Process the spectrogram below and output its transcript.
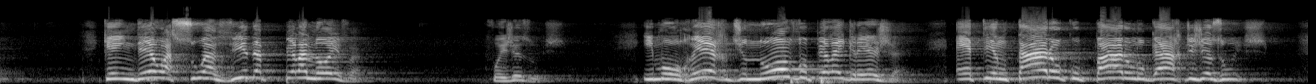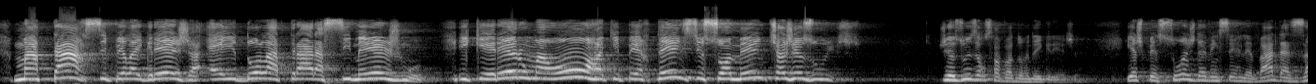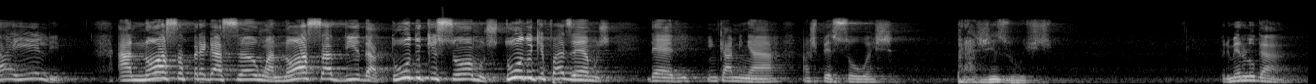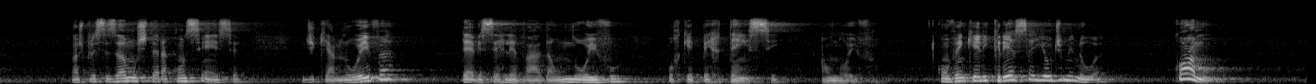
quem deu a sua vida pela noiva, foi Jesus. E morrer de novo pela igreja é tentar ocupar o lugar de Jesus. Matar-se pela igreja é idolatrar a si mesmo e querer uma honra que pertence somente a Jesus. Jesus é o Salvador da igreja. E as pessoas devem ser levadas a Ele. A nossa pregação, a nossa vida, tudo que somos, tudo que fazemos, deve encaminhar as pessoas para Jesus. Em primeiro lugar, nós precisamos ter a consciência de que a noiva deve ser levada a um noivo porque pertence ao noivo. Convém que ele cresça e eu diminua. Como?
